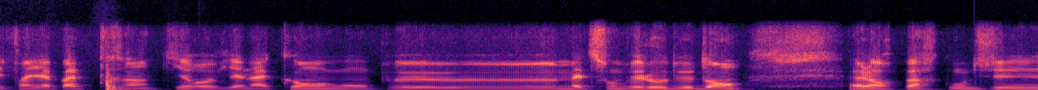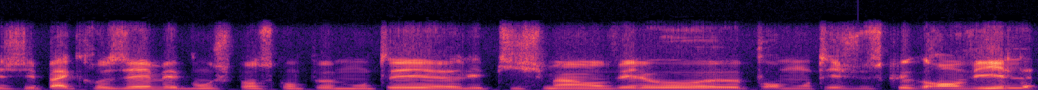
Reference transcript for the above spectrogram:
Enfin, il n'y a pas de train qui revienne à Caen où on peut mettre son vélo dedans. Alors par contre, j'ai pas creusé, mais bon, je pense qu'on peut monter les petits chemins en vélo pour monter jusque Grandville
